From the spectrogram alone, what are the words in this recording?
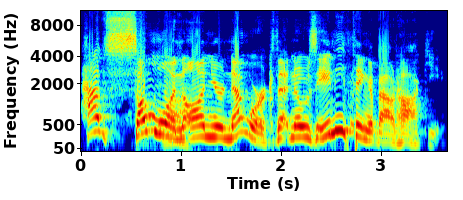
have someone on your network that knows anything about hockey.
